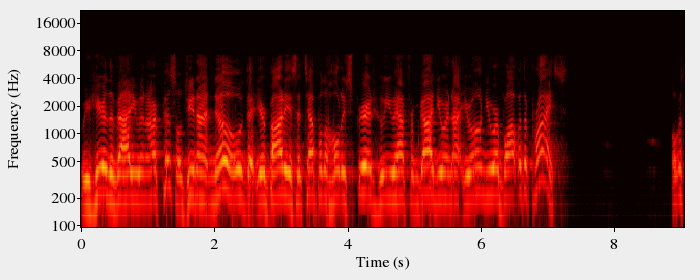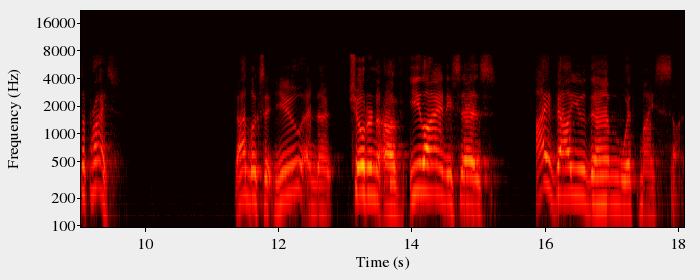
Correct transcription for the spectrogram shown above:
We hear the value in our epistle. Do you not know that your body is a temple of the Holy Spirit, who you have from God? You are not your own. You are bought with a price. What was the price? God looks at you and the children of Eli and he says, I value them with my son.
